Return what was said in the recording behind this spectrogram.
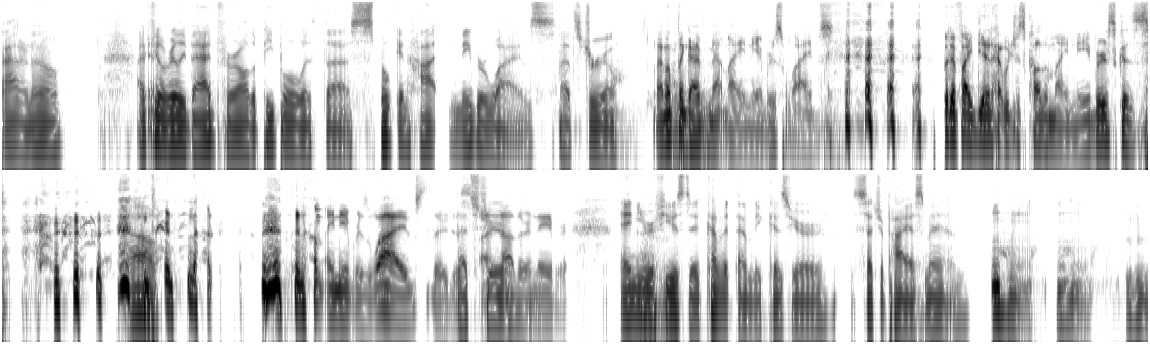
I don't know. I Yeah. feel really bad for all the people with uh, smoking hot neighbor wives. That's true. I don't think I've Mm. met my neighbors' wives, but if I did, I would just call them my neighbors because Oh. they're not they're not my neighbors' wives. They're just That's true. another neighbor. and you Um, refuse to covet them because you're such a pious man. hmm hmm hmm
